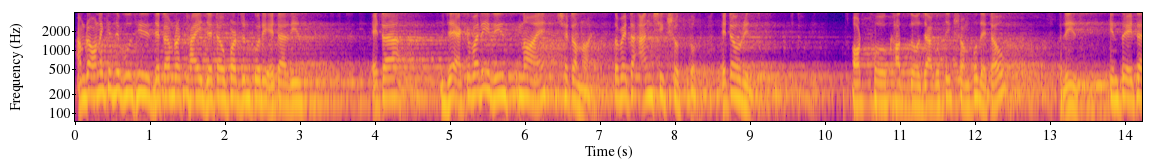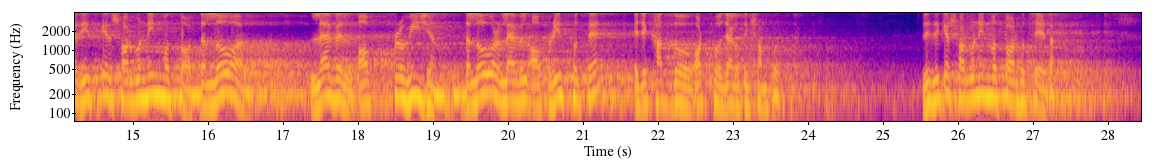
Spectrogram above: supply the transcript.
আমরা অনেকে যে বুঝি যেটা আমরা খাই, যেটা উপার্জন করি, এটা রিস্ক। এটা যে একেবারেই রিস্ক নয়, সেটা নয়। তবে এটা আংশিক সত্য, এটাও রিস্ক। অর্থ, খাদ্য, জাগতিক সম্পদ, এটাও রিস্ক। কিন্তু এটা রিস্কের সর্বনিম্ন স্তর the lower level of provision the lower level of risk হচ্ছে এই যে খাদ্য, অর্থ, জাগতিক সম্পদ। রিজিকের সর্বনিম্ন স্তর হচ্ছে এটা।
